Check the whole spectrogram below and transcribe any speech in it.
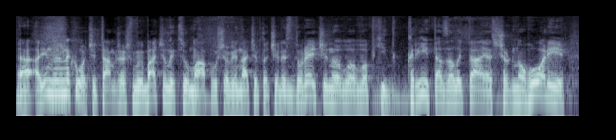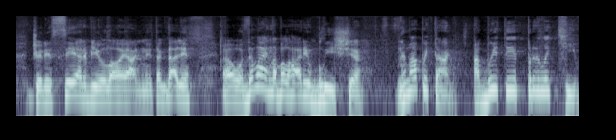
А, а він же не хоче. Там же ж ви бачили цю мапу, що він начебто через Туреччину в, в обхід Кріта залетає з Чорногорії, через Сербію лояльно і так далі. А, от, давай на Болгарію ближче. Нема питань. Аби ти прилетів.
